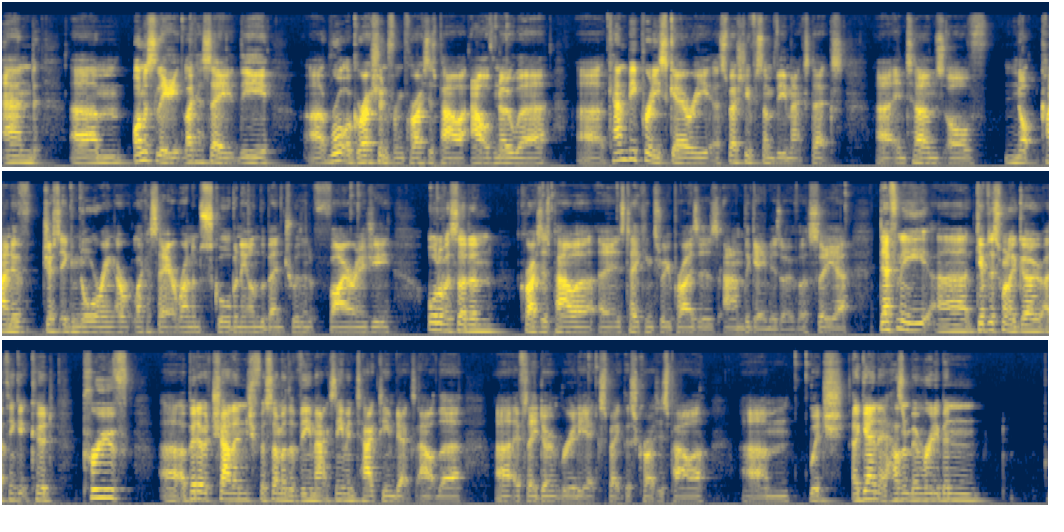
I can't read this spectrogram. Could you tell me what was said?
and um, honestly, like I say, the uh, raw aggression from Crisis Power out of nowhere uh, can be pretty scary, especially for some VMAX decks, uh, in terms of not kind of just ignoring, a, like I say, a random Scorbunny on the bench with a fire energy. All of a sudden, Crisis Power is taking three prizes and the game is over. So yeah, definitely uh, give this one a go. I think it could prove uh, a bit of a challenge for some of the VMAX and even tag team decks out there uh, if they don't really expect this Crisis Power um, which again it hasn't been really been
